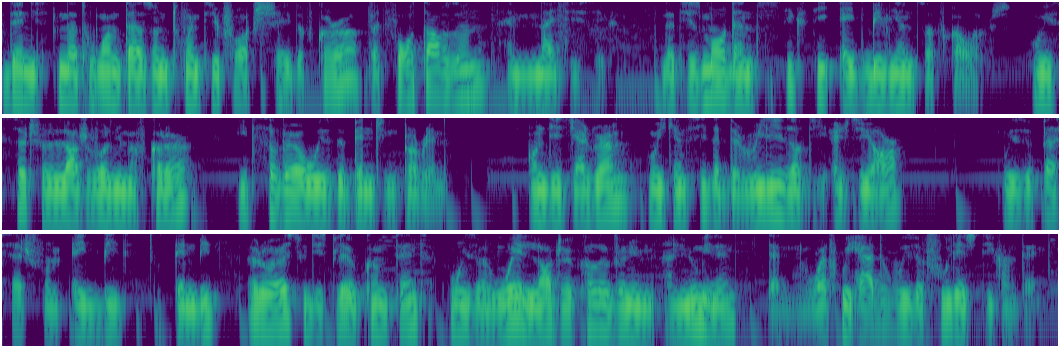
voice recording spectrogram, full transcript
Then it's not 1024 shade of color, but 4096. That is more than 68 billions of colors. With such a large volume of color, it's over with the bending problems. On this diagram, we can see that the release of the HDR, with the passage from 8 bits to 10 bits, allows us to display a content with a way larger color volume and luminance than what we had with the full HD content.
